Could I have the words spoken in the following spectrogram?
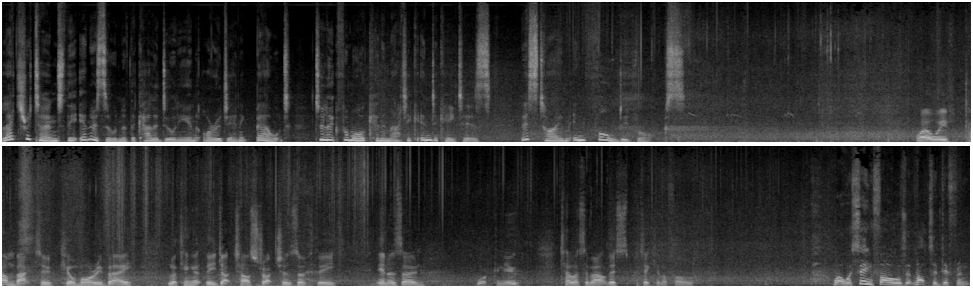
Let's return to the inner zone of the Caledonian orogenic belt to look for more kinematic indicators, this time in folded rocks. Well, we've come back to Kilmory Bay looking at the ductile structures of the inner zone. What can you tell us about this particular fold? Well, we're seeing folds at lots of different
